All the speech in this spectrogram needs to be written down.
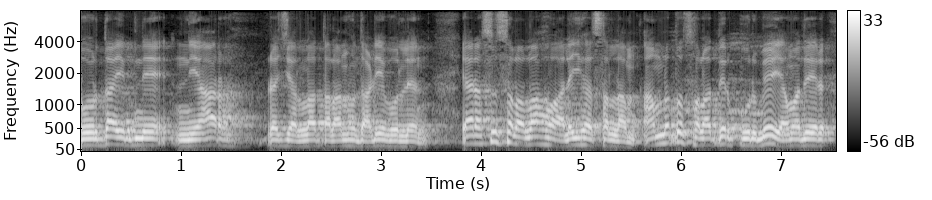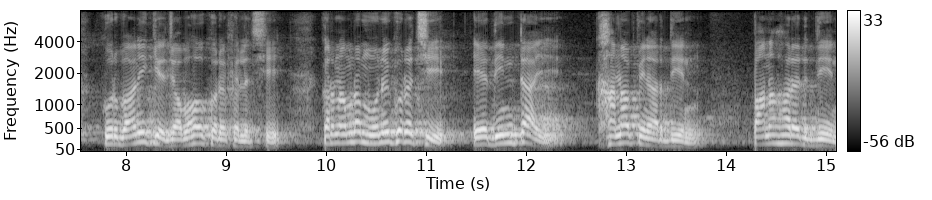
বোরদা ইবনে নিয়ার রাজি আল্লাহ তালাহ দাঁড়িয়ে বললেন, ইয়া রাসুল সাল্লাহ আলহিহাসাল্লাম আমরা তো সলাতের পূর্বেই আমাদের কুরবানিকে জবাহ করে ফেলেছি। কারণ আমরা মনে করেছি, এ দিনটাই খানা পিনার দিন। পানাহারের দিন।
